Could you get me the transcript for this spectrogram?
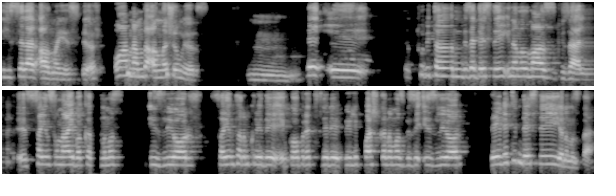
hisseler almayı istiyor. O anlamda anlaşamıyoruz. Hmm. Ve e, TÜBİTAK'ın bize desteği inanılmaz güzel. E, Sayın Sanayi Bakanımız izliyor. Sayın Tarım Kredi Kooperatifleri Birlik Başkanımız bizi izliyor. Devletin desteği yanımızda.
